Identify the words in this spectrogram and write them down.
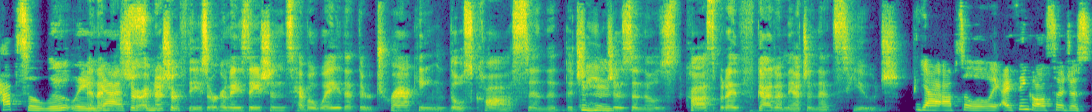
Absolutely. And I'm yes. not sure I'm not sure if these organizations have a way that they're tracking those costs and the, the mm-hmm. changes mm-hmm. in those costs, but I've got to imagine that's huge. Yeah, absolutely. I think also just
